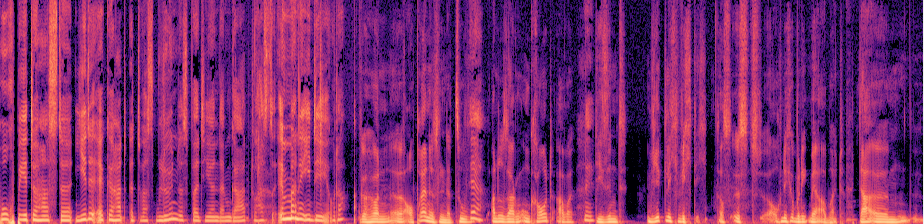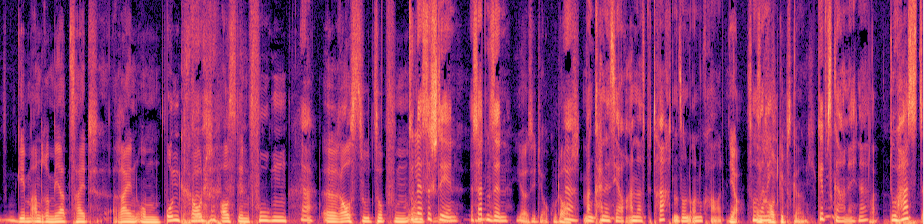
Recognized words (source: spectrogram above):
Hochbeete hast du, jede Ecke hat etwas Blühendes bei dir in deinem Garten. Du hast immer eine Idee, oder? Gehören äh, auch Brennnesseln dazu. Ja. Andere sagen Unkraut, aber Nee. die sind wirklich wichtig. Das ist auch nicht unbedingt mehr Arbeit. Da ähm, geben andere mehr Zeit rein, um Unkraut aus den Fugen Ja. äh, rauszuzupfen. Du lässt es stehen. Es hat einen Sinn. Ja, sieht ja auch gut Ja. aus. Man kann es ja auch anders betrachten, so ein Unkraut. Ja, ja Unkraut nicht- gibt's gar nicht. Gibt's gar nicht, ne? Nein. Du hast,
